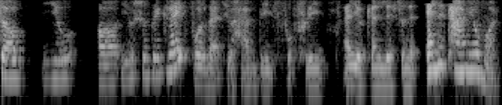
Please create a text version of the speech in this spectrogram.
So you are, you should be grateful that you have these for free and you can listen at any time you want.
